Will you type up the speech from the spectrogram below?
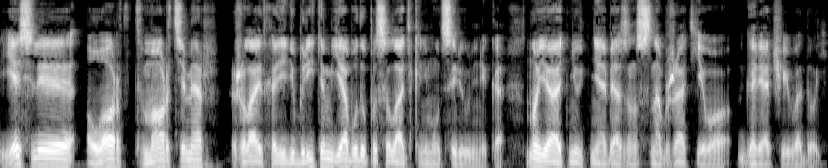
Если лорд Мортимер желает ходить бритым, я буду посылать к нему цирюльника, но я отнюдь не обязан снабжать его горячей водой.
